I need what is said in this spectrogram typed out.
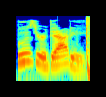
Who's your daddy?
